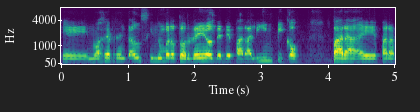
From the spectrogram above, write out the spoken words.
que no ha representado un sinnúmero de torneos desde Paralímpicos para, eh, para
